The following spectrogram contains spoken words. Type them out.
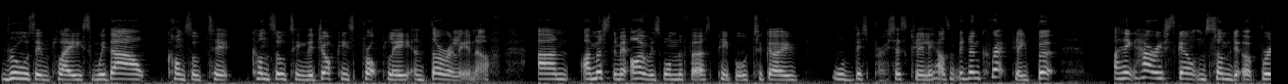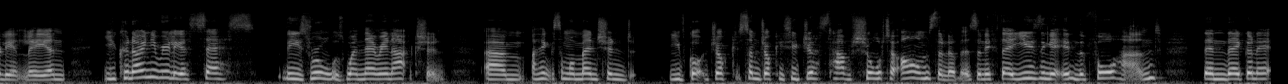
rules in place without consulti- consulting the jockeys properly and thoroughly enough. And I must admit, I was one of the first people to go, well, this process clearly hasn't been done correctly. But I think Harry Skelton summed it up brilliantly, and you can only really assess these rules when they're in action. Um, I think someone mentioned you've got jock- some jockeys who just have shorter arms than others, and if they're using it in the forehand, then they're going to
